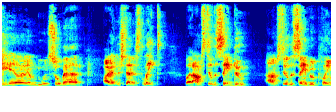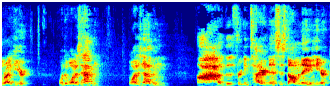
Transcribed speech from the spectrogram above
am I doing so bad? I understand it's late, but I'm still the same dude. I'm still the same dude playing right here. What what is happening? What is happening? Ah, the freaking tiredness is dominating here.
